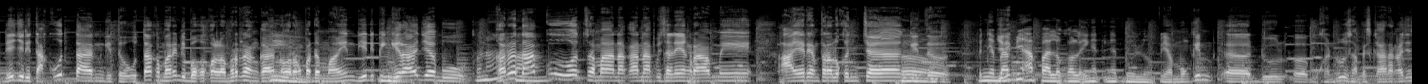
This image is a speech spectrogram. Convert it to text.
dia jadi takutan gitu. Uta kemarin dibawa ke kolam renang kan, Iya. orang pada main, dia di pinggir aja bu, Kenapa? karena takut sama anak-anak misalnya yang rame, air yang terlalu kenceng Tuh. gitu. Penyebabnya apa lo kalau ingat-ingat dulu? Ya mungkin eh, dulu eh, bukan dulu sampai sekarang aja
